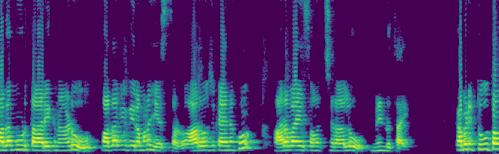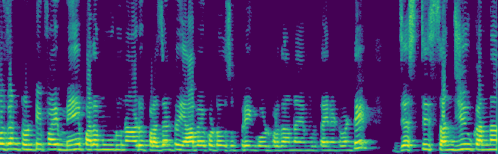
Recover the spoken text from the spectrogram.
పదమూడు తారీఖు నాడు పదవి విరమణ చేస్తాడు. ఆ రోజుకి ఆయనకు అరవై సంవత్సరాలు నిండుతాయి. కాబట్టి two thousand twenty five May పదమూడు నాడు ప్రజెంట్ యాభై ఒకటో సుప్రీంకోర్టు ప్రధాన న్యాయమూర్తి అయినటువంటి జస్టిస్ సంజీవ్ ఖన్నా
